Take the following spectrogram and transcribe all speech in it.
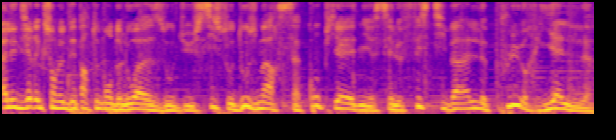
Allez, direction le département de l'Oise où du 6 au 12 mars à Compiègne, c'est le festival Pluriel.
